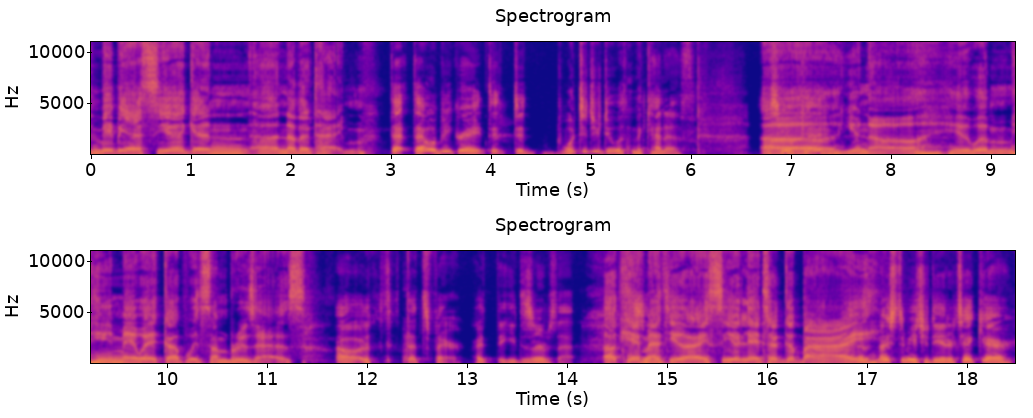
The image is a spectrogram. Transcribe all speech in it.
Uh, maybe I'll see you again another time. That that would be great. Did, did what did you do with McKenneth? Is he Uh, okay? you know, he will, he may wake up with some bruises. Oh, that's fair. I, he deserves that. Okay, So- Matthew, I see you later. Goodbye. Nice to meet you, Dieter. Take care.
